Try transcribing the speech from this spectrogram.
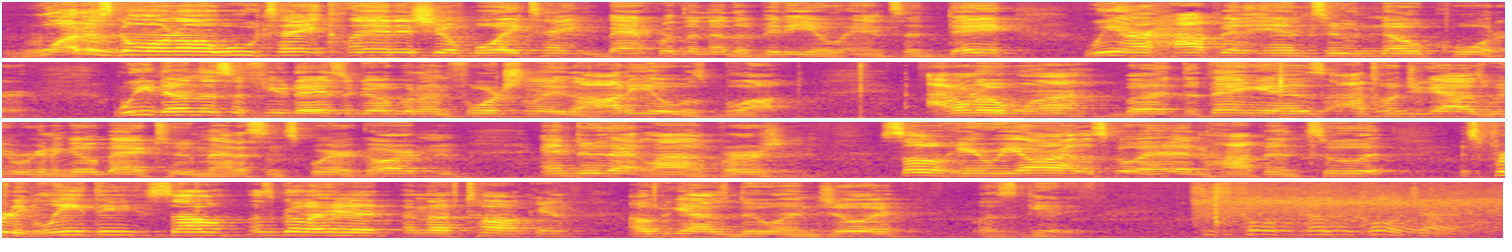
What is going on, Wu Tank Clan? It's your boy Tank back with another video, and today we are hopping into No Quarter. We done this a few days ago, but unfortunately the audio was blocked. I don't know why, but the thing is, I told you guys we were going to go back to Madison Square Garden and do that live version. So here we are. Let's go ahead and hop into it. It's pretty lengthy, so let's go ahead. Enough talking. I hope you guys do enjoy. Let's get it. This is called No Quarter.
